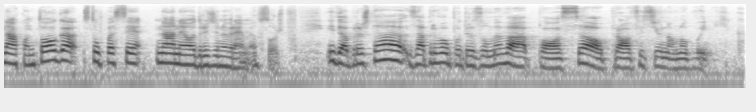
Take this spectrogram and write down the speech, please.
nakon toga stupa se na neodređeno vreme u službu. I dobro, šta zapravo podrazumeva posao profesionalnog vojnika?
